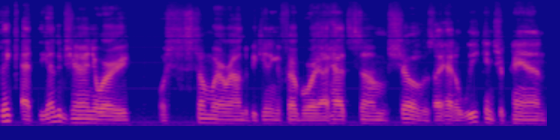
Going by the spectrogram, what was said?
think at the end of January or somewhere around the beginning of February, I had some shows. I had a week in Japan.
